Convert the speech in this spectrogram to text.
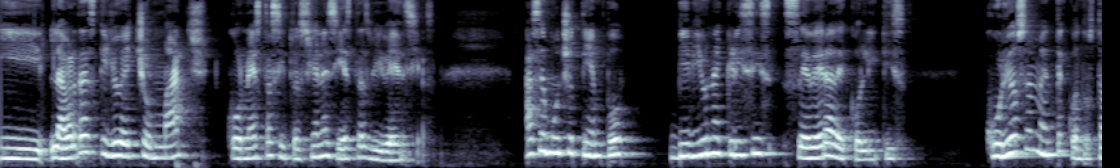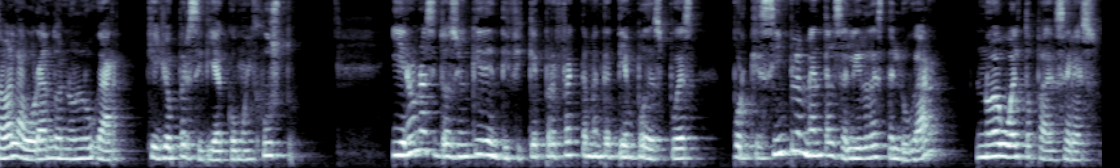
Y la verdad es que yo he hecho match con estas situaciones y estas vivencias. Hace mucho tiempo viví una crisis severa de colitis, curiosamente cuando estaba laborando en un lugar que yo percibía como injusto. Y era una situación que identifiqué perfectamente tiempo después porque simplemente al salir de este lugar no he vuelto a padecer eso.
